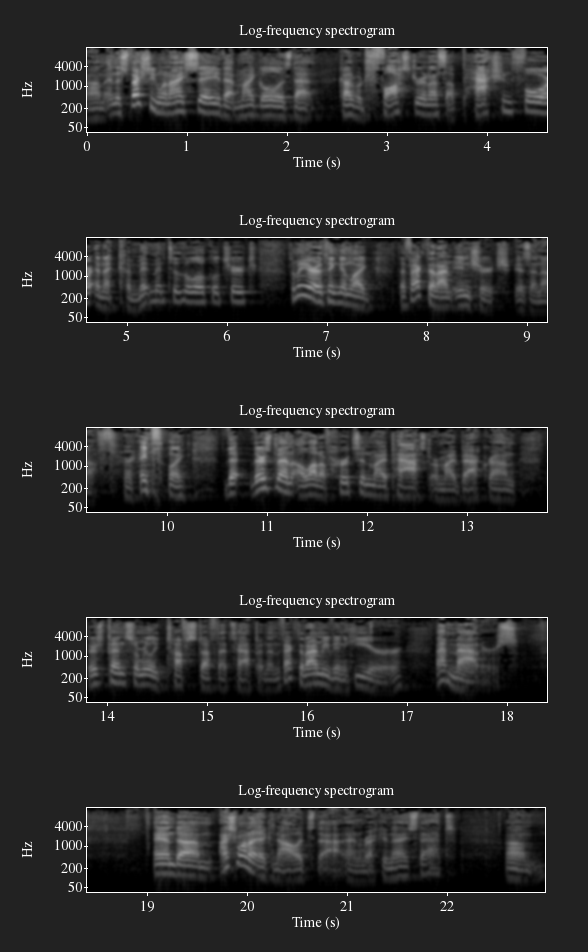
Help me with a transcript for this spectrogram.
Um, and especially when I say that my goal is that God would foster in us a passion for and a commitment to the local church. Some of you are thinking, like, the fact that I'm in church is enough, right? like, the, there's been a lot of hurts in my past or my background. There's been some really tough stuff that's happened. And the fact that I'm even here, that matters. And um, I just want to acknowledge that and recognize that. Um,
